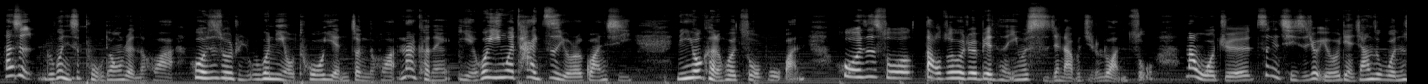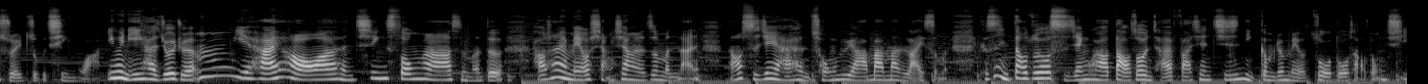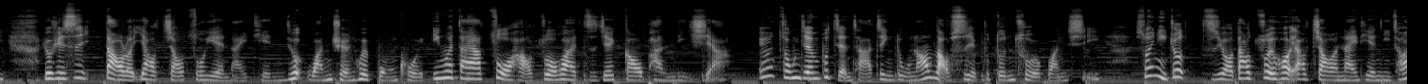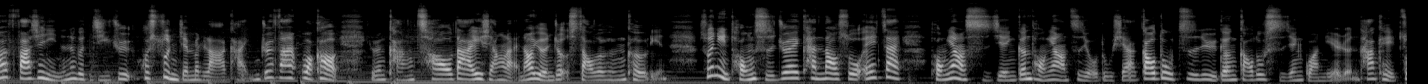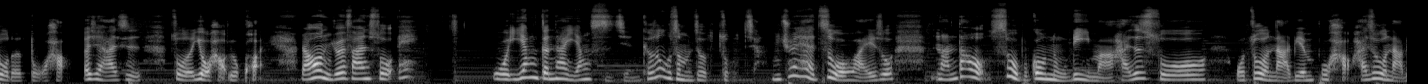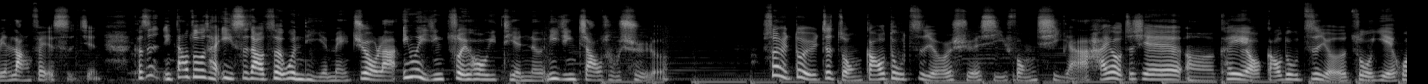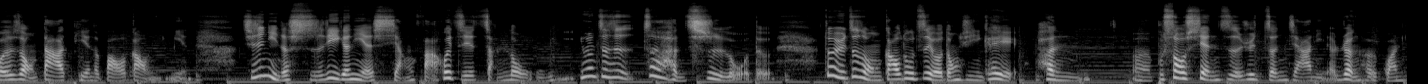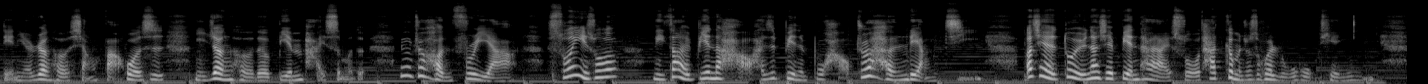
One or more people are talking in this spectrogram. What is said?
但是如果你是普通人的话，或者是说如果你有拖延症的话，那可能也会因为太自由的关系，你有可能会做不完，或者是说到最后就会变成因为时间来不及乱做。那我觉得这个其实就有一点像是温水煮青蛙，因为你一开始就会觉得嗯也还好啊，很轻松啊什么的，好像也没有想象的这么难，然后时间也还很充裕啊，慢慢来什么。可是你到最后时间快要到的时候，你才会发现，其实你根本就没有做多少东西。尤其是到了要交作业那一天，你就完全会崩溃，因为大家做好做坏，直接高攀立下。因为中间不检查进度，然后老师也不敦促的关系，所以你就只有到最后要交的那一天，你才会发现你的那个集聚会瞬间被拉开，你就会发现，哇靠，有人扛超大一箱来，然后有人就少的很可怜，所以你同时就会看到说，哎，在同样的时间跟同样的自由度下，高度自律跟高度时间管理的人，他可以做得多好，而且还是做得又好又快，然后你就会发现说，哎。我一样跟他一样时间，可是我怎么只有做这样？你就会开始自我怀疑，说难道是我不够努力吗？还是说我做的哪边不好？还是我哪边浪费了时间？可是你到最后才意识到这问题也没救啦，因为已经最后一天了，你已经交出去了。所以，对于这种高度自由的学习风气啊，还有这些呃可以有高度自由的作业，或者这种大篇的报告里面，其实你的实力跟你的想法会直接展露无遗，因为这是这很赤裸的。对于这种高度自由的东西，你可以很呃不受限制的去增加你的任何观点、你的任何想法，或者是你任何的编排什么的，因为就很 free 啊。所以说。你到底编的好还是编的不好，就会很两极。而且对于那些变态来说，他根本就是会如虎添翼。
